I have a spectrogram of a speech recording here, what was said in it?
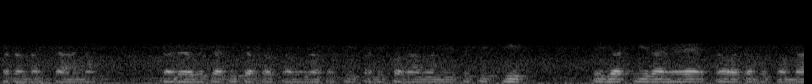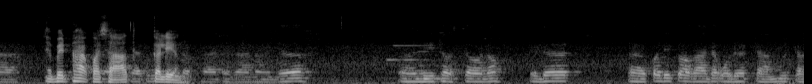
พัฒนาการเนาะเราเดินวิจารณ์ที่จะประกอบกับปฏิปนิพรามณีปจิตติปยติระแหต่อตบุตรมาจะเป็นภาคภาษากะเหลี่ยงภาษาหน่อยเด้อเออนี่ทศเนาะไปเด้อเอ่อก็ดีก็การตะโอเดตามุตตะ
